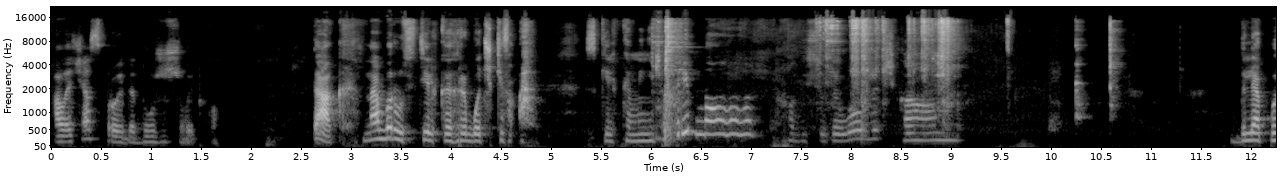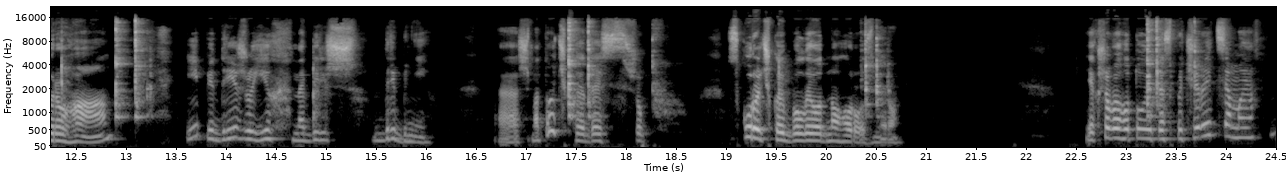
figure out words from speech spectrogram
але час пройде дуже швидко. Так, наберу стільки грибочків, а, скільки мені потрібно. Ходи сюди ложечка для пирога і підріжу їх на більш дрібні шматочки, десь, щоб з курочкою були одного розміру. Якщо ви готуєте з печерицями, ну,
